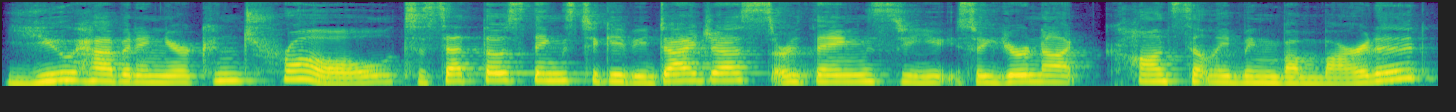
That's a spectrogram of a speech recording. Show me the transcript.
You have it in your control to set those things to give you digests or things so, you, so you're not constantly being bombarded.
